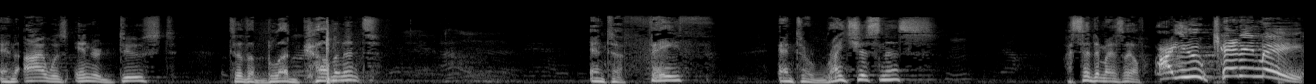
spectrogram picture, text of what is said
and I was introduced to the blood covenant and to faith and to righteousness. I said to myself, Are you kidding me?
